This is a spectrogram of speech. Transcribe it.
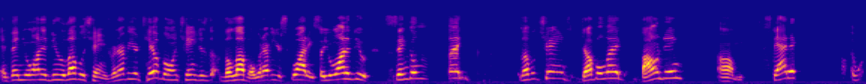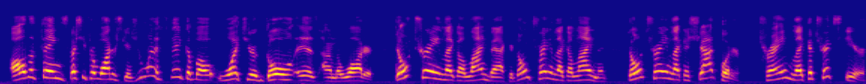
And then you want to do level change. Whenever your tailbone changes the, the level whenever you're squatting. So you want to do single leg level change double leg bounding um, static all the things especially for water skiers. You want to think about what your goal is on the water. Don't train like a linebacker. Don't train like a lineman don't train like a shot putter train like a trick skier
